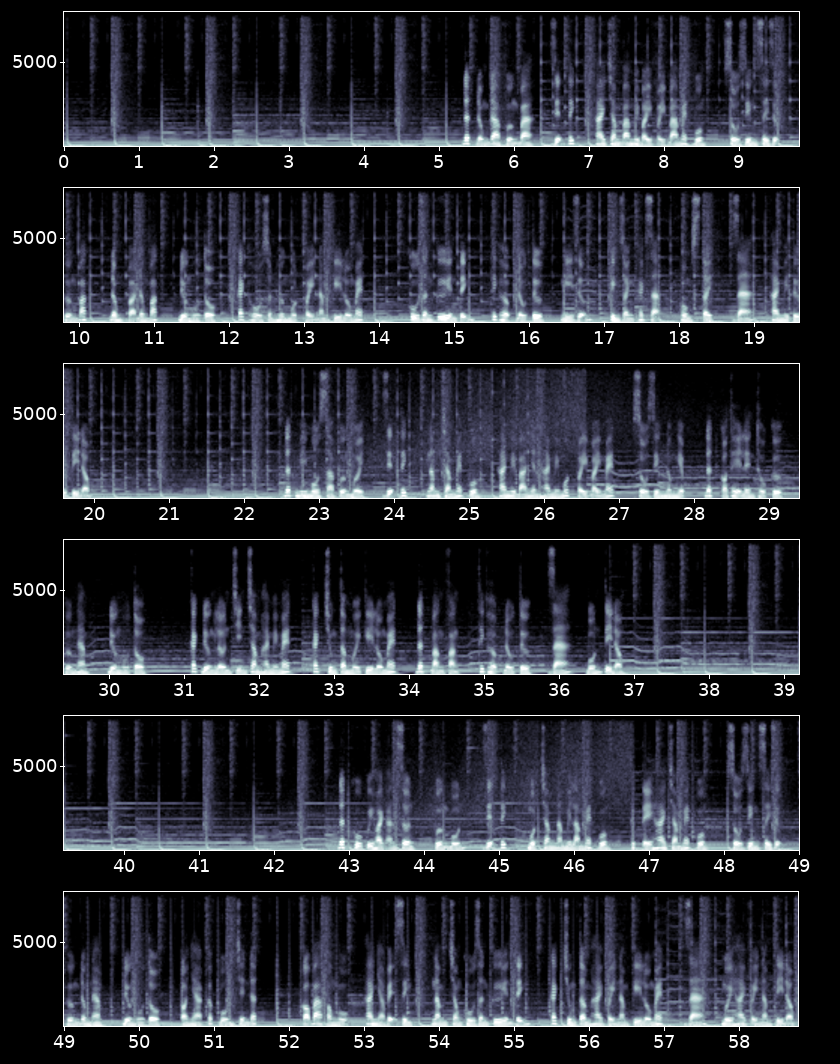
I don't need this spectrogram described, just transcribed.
Đất Đống Đa phường 3, diện tích 237,3 m2, sổ riêng xây dựng, hướng Bắc, Đông và Đông Bắc, đường ô tô, cách Hồ Xuân Hương 1,5 km. Khu dân cư yên tĩnh, thích hợp đầu tư, nghỉ dưỡng, kinh doanh khách sạn, homestay, giá 24 tỷ đồng. Đất Mimosa phường 10, diện tích 500m2, 23 x 21,7m, sổ riêng nông nghiệp, đất có thể lên thổ cư, hướng Nam, đường ô tô. Cách đường lớn 920m, cách trung tâm 10 km, đất bằng phẳng, thích hợp đầu tư, giá 4 tỷ đồng. Đất khu quy hoạch An Sơn, phường 4, diện tích 155m2, thực tế 200m2, sổ riêng xây dựng, hướng Đông Nam, đường ô tô, có nhà cấp 4 trên đất. Có 3 phòng ngủ, 2 nhà vệ sinh, nằm trong khu dân cư yên tĩnh, cách trung tâm 2,5 km, giá 12,5 tỷ đồng.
